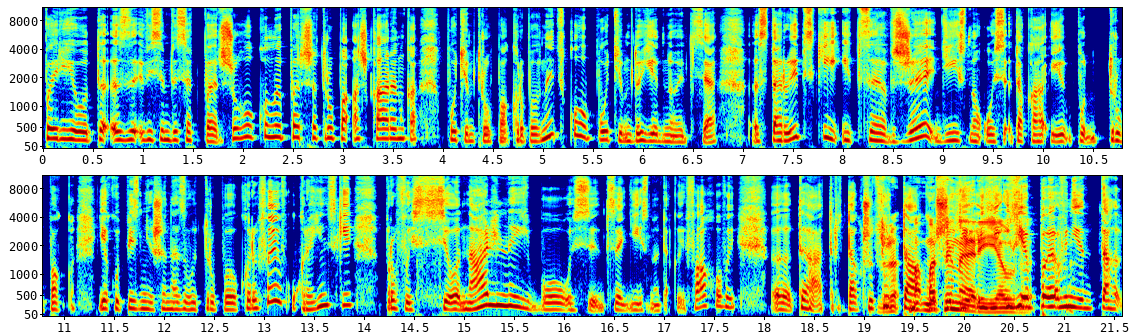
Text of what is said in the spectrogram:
період з 81-го, коли перша трупа Ашкаренка, потім потім трупа Кропивницького, потім доєднується Старицький, і це вже дійсно ось така і трупа, яку пізніше назвуть трупою корифеїв, український професіональний, бо ось це дійсно такий фаховий е, театр. Так що тут також є, є певні так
